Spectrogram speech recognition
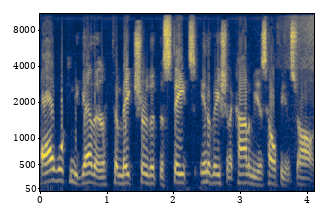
all working together to make sure that the state's innovation economy is healthy and strong.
